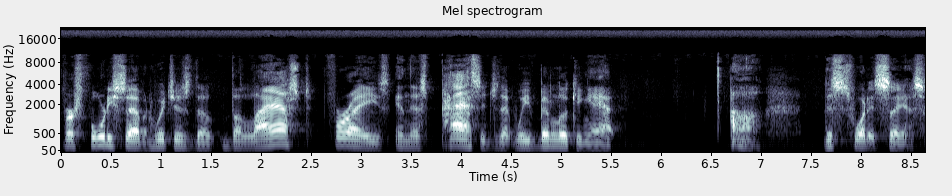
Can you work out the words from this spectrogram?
verse 47, which is the, the last phrase in this passage that we've been looking at, uh, this is what it says.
